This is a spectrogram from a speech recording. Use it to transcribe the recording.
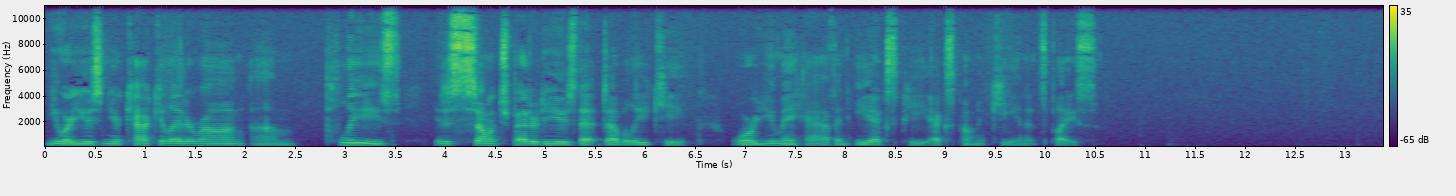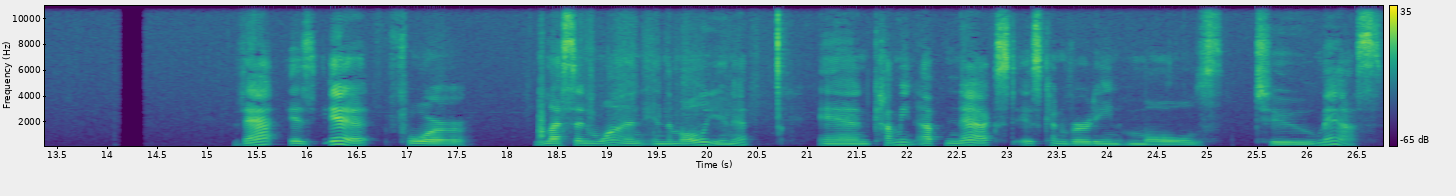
you are using your calculator wrong. Um, please, it is so much better to use that double E key, or you may have an EXP exponent key in its place. That is it for lesson one in the mole unit. And coming up next is converting moles to mass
